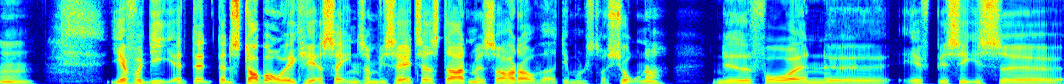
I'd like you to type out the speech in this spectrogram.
Mm. Ja, fordi at den, den stopper jo ikke her, sagen. Som vi sagde til at starte med, så har der jo været demonstrationer nede foran øh, FBC's øh,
